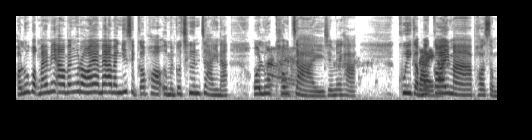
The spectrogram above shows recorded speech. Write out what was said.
พอลูกบอกแม่ไม่เอาแบงค์ร้อยอะแม่เอาแบงค์ยี่สิบก็พอเออมันก็ชื่นใจนะ ว่าลูกใช่เข้าใจใช่ไหมคะ คุยกับใช่แม่ค่ะก้อยมาพอสม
